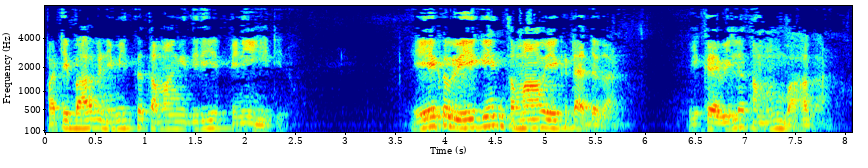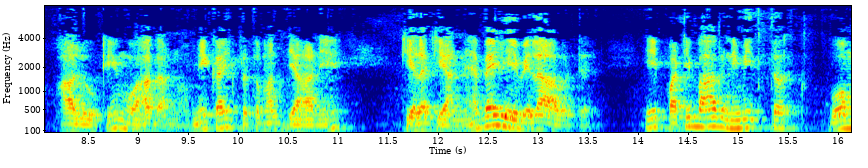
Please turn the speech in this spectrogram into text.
පටිභාග නිමිත්ත තමන් ඉදිරියේ පෙනී හිටිනවා. ඒක වේගයෙන් තමාව ඒකට ඇද ගන්නවා. ඒක ඇවිල්ලා තමන් වහ ගන්නවා. ආලෝකයෙන් වහ ගන්නවා. මේකයි ප්‍රථම ධානයේ කියලා කියන්නේ. හැබැයි මේ වෙලාවට මේ පටිභාග නිමිත්ත බොහොම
